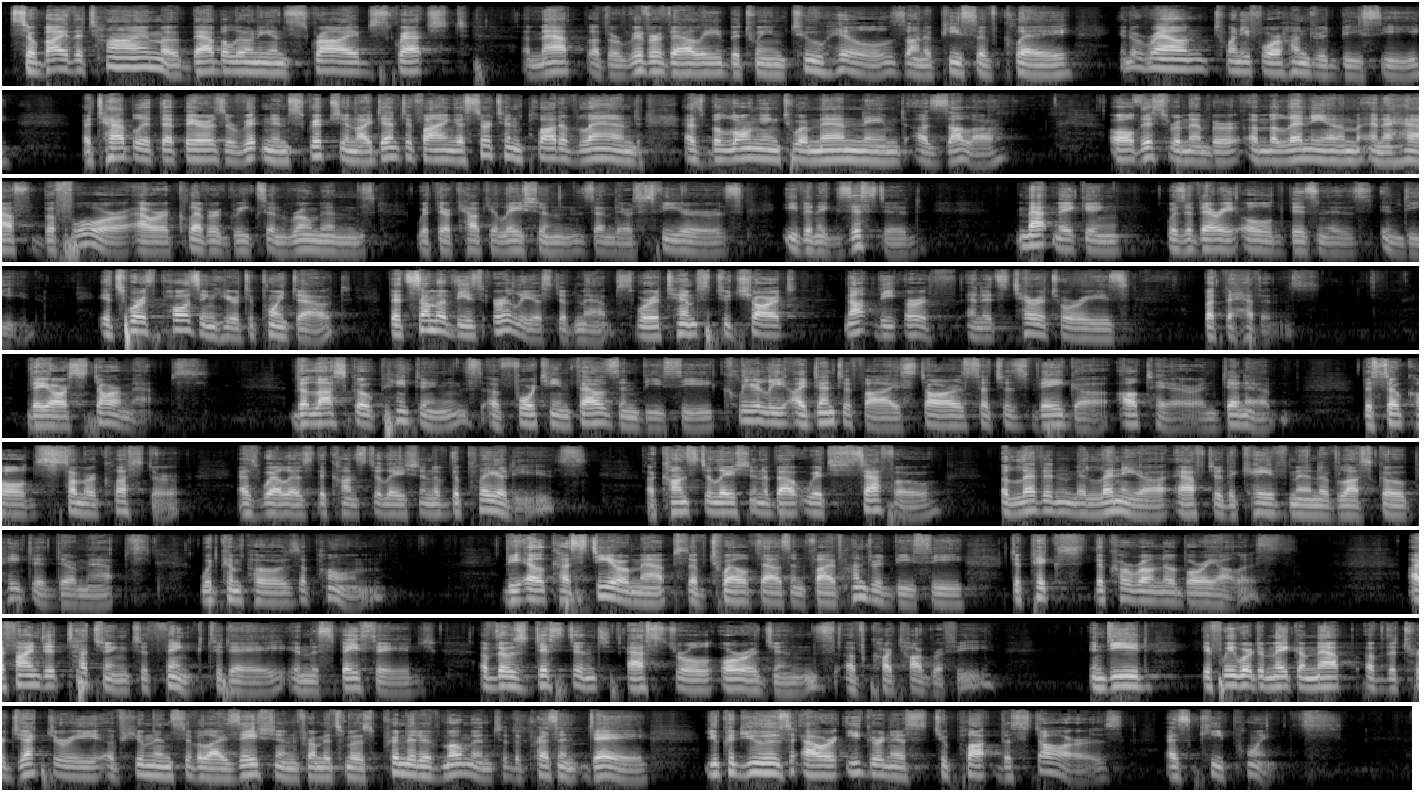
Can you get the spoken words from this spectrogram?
So by the time a Babylonian scribe scratched a map of a river valley between two hills on a piece of clay in around 2400 BC, a tablet that bears a written inscription identifying a certain plot of land as belonging to a man named Azala. All this, remember, a millennium and a half before our clever Greeks and Romans, with their calculations and their spheres, even existed. Map making was a very old business indeed. It's worth pausing here to point out that some of these earliest of maps were attempts to chart not the earth and its territories, but the heavens. They are star maps. The Lascaux paintings of 14,000 BC clearly identify stars such as Vega, Altair, and Deneb, the so called summer cluster, as well as the constellation of the Pleiades, a constellation about which Sappho, 11 millennia after the cavemen of Lascaux painted their maps, would compose a poem. The El Castillo maps of 12,500 BC depicts the corona borealis. I find it touching to think today in the space age of those distant astral origins of cartography. Indeed, if we were to make a map of the trajectory of human civilization from its most primitive moment to the present day, you could use our eagerness to plot the stars as key points.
